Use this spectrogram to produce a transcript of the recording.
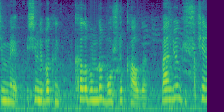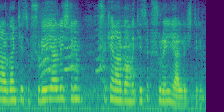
Şimdi şimdi bakın kalıbımda boşluk kaldı. Ben diyorum ki şu kenardan kesip şuraya yerleştireyim. Şu kenardan da kesip şuraya yerleştireyim.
